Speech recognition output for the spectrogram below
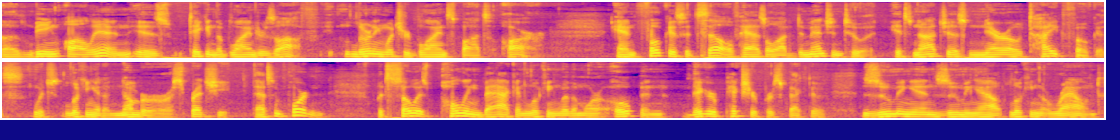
Uh, being all in is taking the blinders off, learning what your blind spots are. And focus itself has a lot of dimension to it. It's not just narrow, tight focus, which looking at a number or a spreadsheet, that's important but so is pulling back and looking with a more open, bigger picture perspective, zooming in, zooming out, looking around,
